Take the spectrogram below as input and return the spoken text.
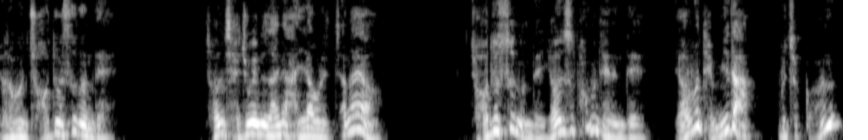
여러분 저도 쓰는데 저는 제주에 있는 사람이 아니라고 그랬잖아요. 저도 쓰는데 연습하면 되는데 여러분 됩니다. 무조건.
